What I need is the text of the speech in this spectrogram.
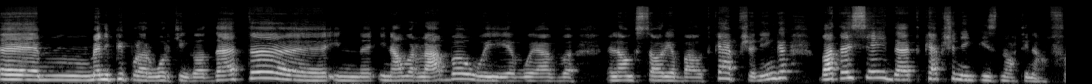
um, many people are working on that uh, in in our lab. We we have a long story about captioning but i say that captioning is not enough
